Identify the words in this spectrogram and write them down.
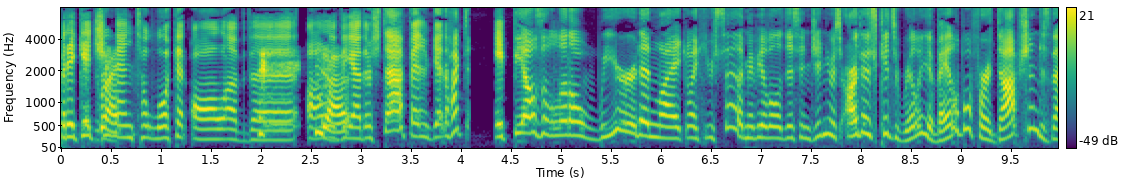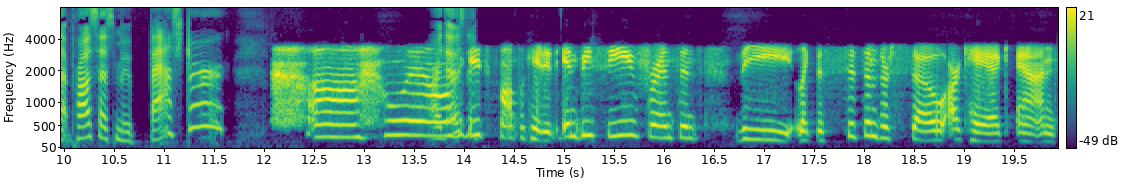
But it gets you Right. in to look at all of the all Yeah. of the other stuff and get hooked. It feels a little weird and like like you said, maybe a little disingenuous. Are those kids really available for adoption? Does that process move faster? Uh, well, the- it's complicated. In BC, for instance, the like the systems are so archaic, and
